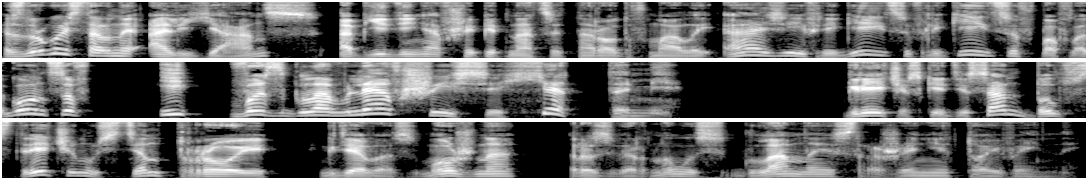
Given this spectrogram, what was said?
С другой стороны, альянс, объединявший 15 народов Малой Азии, фригийцев, ликийцев, пафлагонцев и возглавлявшийся хеттами. Греческий десант был встречен у стен Трои, где, возможно, развернулось главное сражение той войны.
